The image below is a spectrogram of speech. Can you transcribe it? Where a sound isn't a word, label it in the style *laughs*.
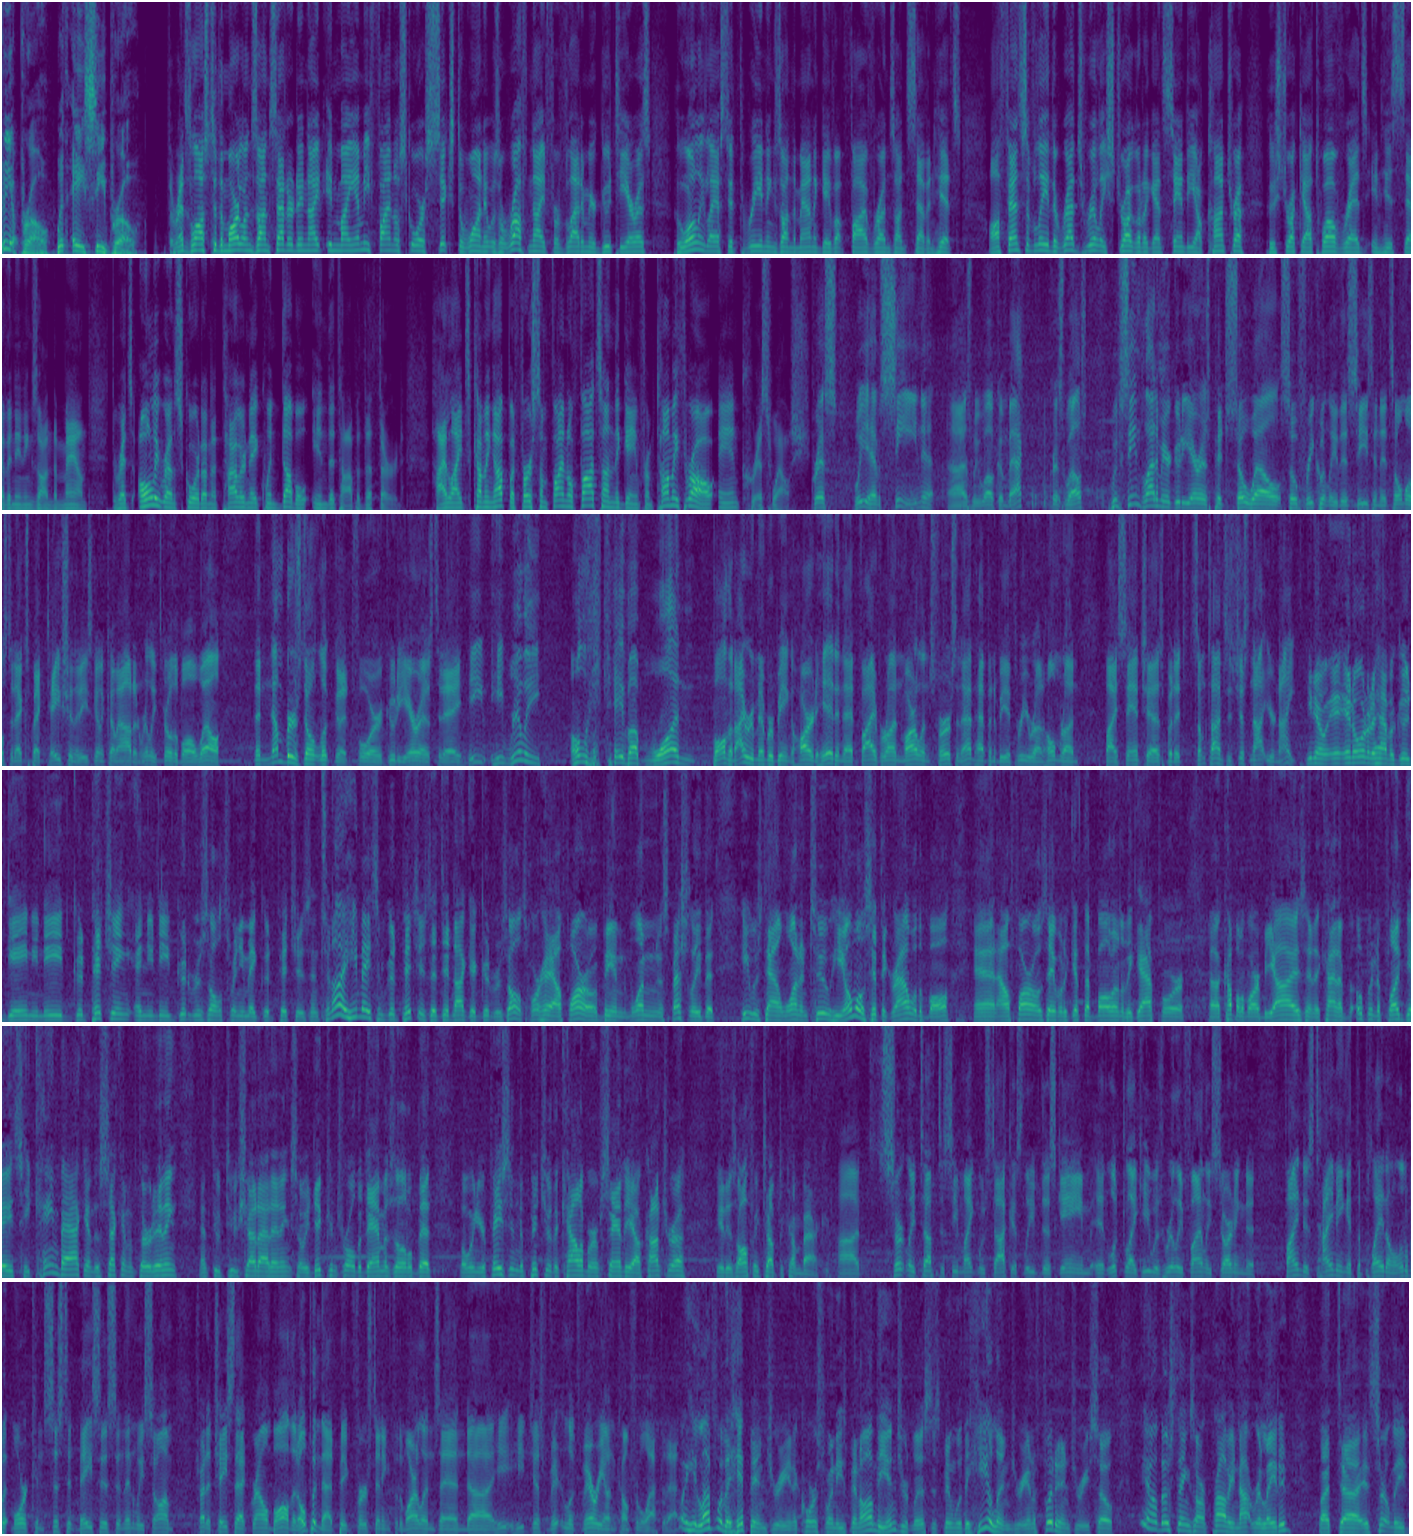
Be a pro with AC Pro. The Reds lost to the Marlins on Saturday night in Miami. Final score 6 to 1. It was a rough night for Vladimir Gutierrez, who only lasted 3 innings on the mound and gave up 5 runs on 7 hits. Offensively, the Reds really struggled against Sandy Alcantara, who struck out 12 Reds in his seven innings on the mound. The Reds' only run scored on a Tyler Naquin double in the top of the third. Highlights coming up, but first, some final thoughts on the game from Tommy Thrall and Chris Welsh. Chris, we have seen, uh, as we welcome back Chris Welsh, we've seen Vladimir Gutierrez pitch so well so frequently this season, it's almost an expectation that he's going to come out and really throw the ball well. The numbers don't look good for Gutierrez today. He, he really only *laughs* gave up one ball that I remember being hard hit in that five run Marlins first, and that happened to be a three run home run by Sanchez, but it sometimes it's just not your night. You know, in, in, order to have a good game, you need good pitching and you need good results when you make good pitches. And tonight he made some good pitches that did not get good results. Jorge Alfaro being one especially that he was down one and two. He almost hit the ground with the ball, and Alfaro was able to get that ball into the gap for a couple of RBIs, and it kind of opened the floodgates. He came back in the second and third inning and threw two shutout innings, so he did control the damage a little bit. But when you're facing the pitcher the caliber of Sandy Alcantara, it is awfully tough to come back. Uh, certainly tough to see Mike Moustakas leave this game. It looked like he was really finally starting to find his timing at the plate on a little bit more consistent basis, and then we saw him try to chase that ground ball that opened that big first inning for the Marlins, and uh, he, he just ve- looked very uncomfortable after that. Well, he left with a hip injury, and of course, when he's been on the injured list, it's been with a heel injury and a foot injury. So, you know, those things are probably not related, but uh, it's certainly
